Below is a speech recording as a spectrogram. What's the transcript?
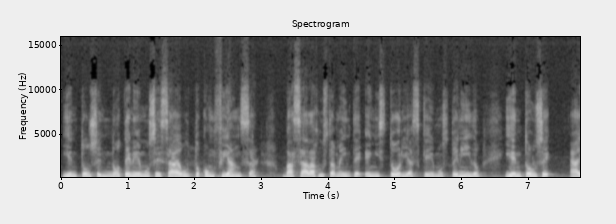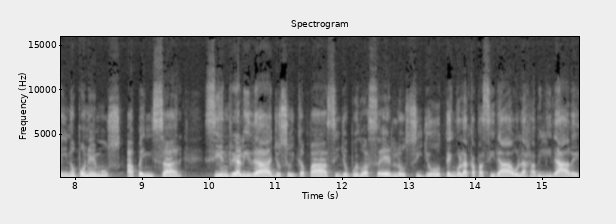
y entonces no tenemos esa autoconfianza basada justamente en historias que hemos tenido y entonces ahí nos ponemos a pensar si en realidad yo soy capaz, si yo puedo hacerlo, si yo tengo la capacidad o las habilidades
